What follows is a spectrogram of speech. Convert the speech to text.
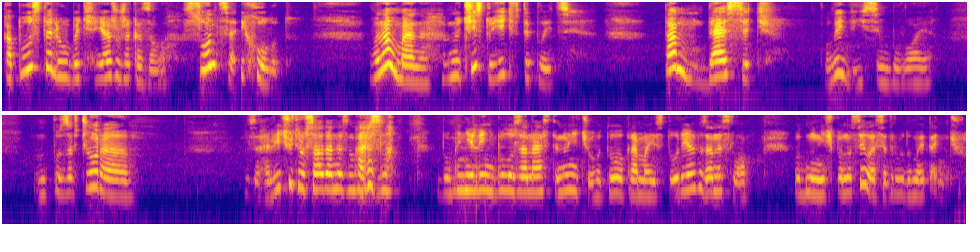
Капуста любить, я ж уже казала, сонце і холод. Вона в мене вночі стоїть в теплиці. Там 10, коли 8 буває. Позавчора взагалі чуть розсада не змерзла, бо мені лінь було занести. Ну нічого, то окрема історія занесла. Одну ніч поносилася, другу думаю, та нічого.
